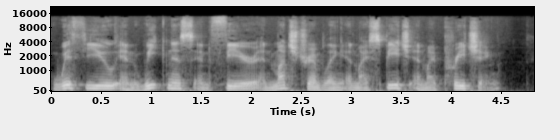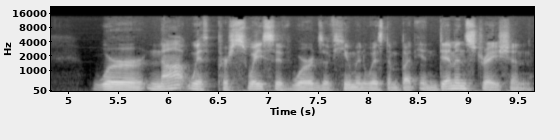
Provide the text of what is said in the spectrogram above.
with you in weakness and fear and much trembling, and my speech and my preaching were not with persuasive words of human wisdom, but in demonstration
